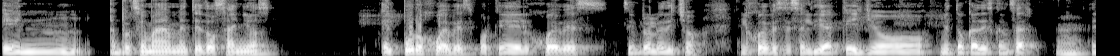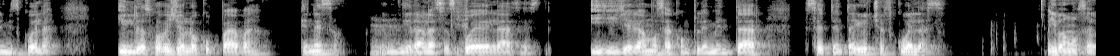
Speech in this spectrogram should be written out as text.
en aproximadamente dos años, el puro jueves, porque el jueves, siempre lo he dicho, el jueves es el día que yo me toca descansar Mm, en mi escuela, y los jueves yo lo ocupaba en eso, en mm. ir a las escuelas, este, y llegamos a complementar 78 escuelas. Íbamos a-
